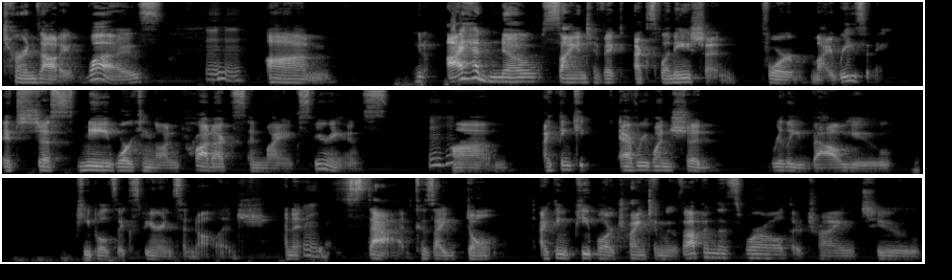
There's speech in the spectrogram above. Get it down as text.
turns out it was. hmm Um, you know, I had no scientific explanation for my reasoning. It's just me working on products and my experience. hmm Um, I think everyone should really value people's experience and knowledge. And Mhm. it's sad because I don't, I think people are trying to move up in this world. They're trying to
